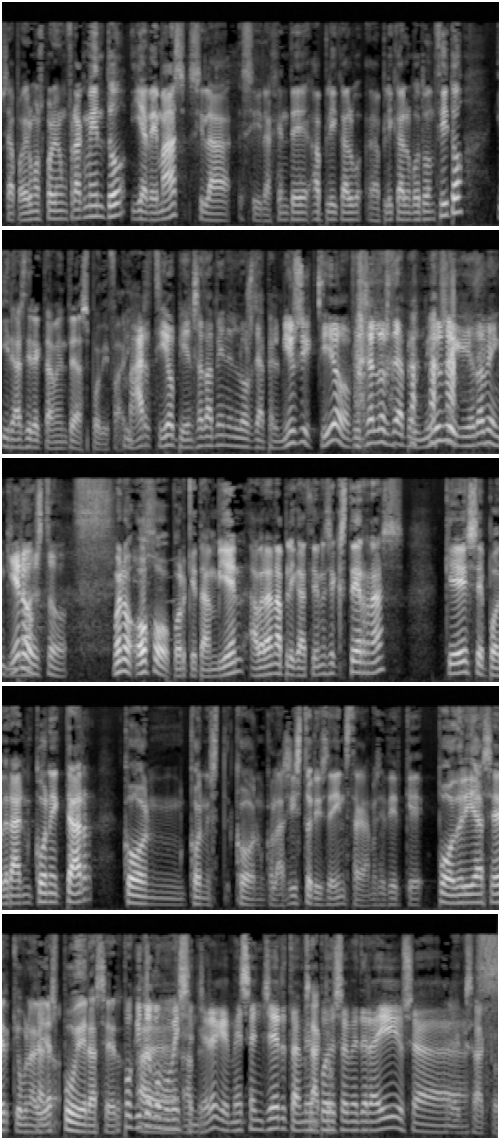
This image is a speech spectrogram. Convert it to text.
O sea, podremos poner un fragmento y además, si la, si la gente aplica el, aplica el botoncito, irás directamente a Spotify. Mark, tío, piensa también en los de Apple Music, tío. Piensa en los de Apple Music, yo también quiero No. esto. Bueno, ojo, porque también habrán aplicaciones externas que se podrán conectar con, con, con- con las stories de Instagram. Es decir, que podría ser que una de ellas pudiera ser... Un poquito eh, como Messenger, ¿eh? que Messenger también Exacto. puedes meter ahí, o sea... Exacto.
